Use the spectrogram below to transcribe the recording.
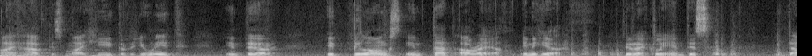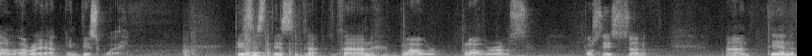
I have this my heater unit in there it belongs in that area in here directly in this down area in this way. This is this fa fan blower blower's position and then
